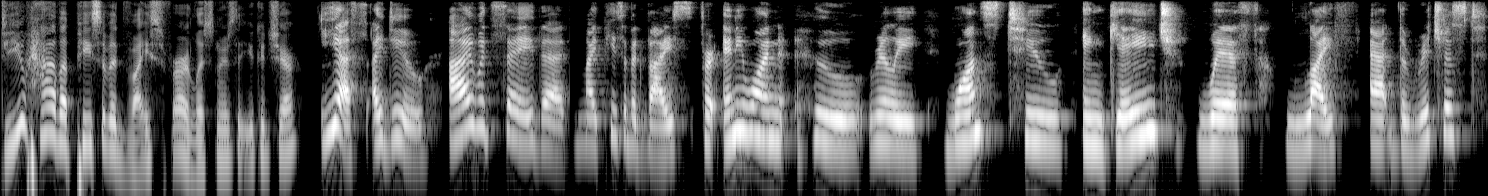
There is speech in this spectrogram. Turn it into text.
do you have a piece of advice for our listeners that you could share? Yes, I do. I would say that my piece of advice for anyone who really wants to engage with life at the richest,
